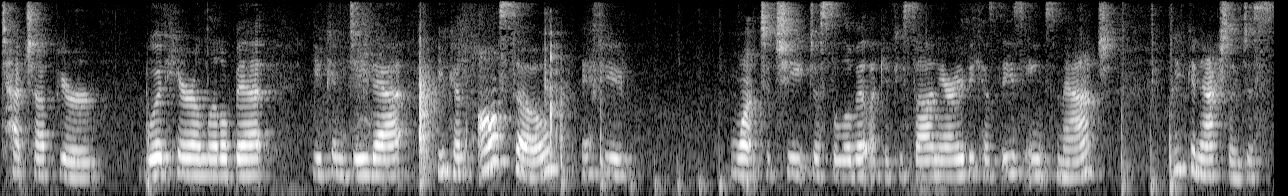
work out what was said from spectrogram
touch up your wood here a little bit, you can do that. You can also, if you want to cheat just a little bit, like if you saw an area, because these inks match, you can actually just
